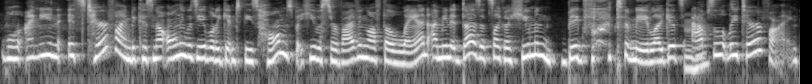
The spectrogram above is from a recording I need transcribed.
Well, I mean, it's terrifying because not only was he able to get into these homes, but he was surviving off the land. I mean, it does. It's like a human Bigfoot to me. Like, it's mm-hmm. absolutely terrifying.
